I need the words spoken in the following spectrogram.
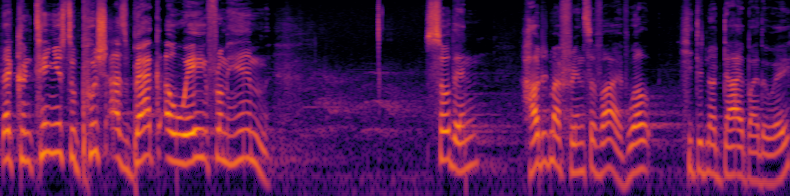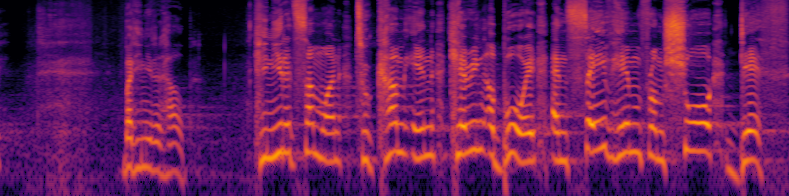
that continues to push us back away from Him. So then, how did my friend survive? Well, he did not die, by the way, but he needed help. He needed someone to come in carrying a buoy and save him from sure death.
